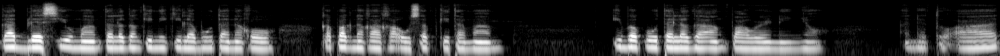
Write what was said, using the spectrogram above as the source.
God bless you ma'am. Talagang kinikilabutan ako kapag nakakausap kita ma'am. Iba po talaga ang power ninyo. Ano to at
